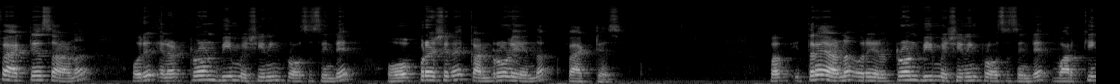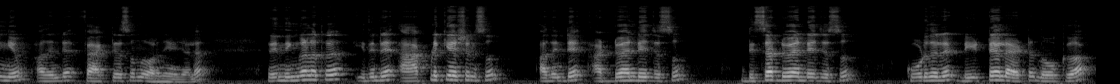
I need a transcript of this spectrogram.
ഫാക്ടേഴ്സാണ് ഒരു ഇലക്ട്രോൺ ബീം മെഷീനിങ് പ്രോസസ്സിന്റെ ഓപ്പറേഷനെ കൺട്രോൾ ചെയ്യുന്ന ഫാക്ടേഴ്സ് അപ്പം ഇത്രയാണ് ഒരു ഇലക്ട്രോൺ ബീം മെഷീനിങ് പ്രോസസ്സിന്റെ വർക്കിങ്ങും അതിന്റെ ഫാക്ടേഴ്സും എന്ന് പറഞ്ഞു കഴിഞ്ഞാൽ ഇനി നിങ്ങൾക്ക് ഇതിന്റെ ആപ്ലിക്കേഷൻസും അതിന്റെ അഡ്വാന്റേജസും ഡിസഡ്വാന്റേജസും കൂടുതൽ ഡീറ്റെയിൽ ആയിട്ട് നോക്കുക.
